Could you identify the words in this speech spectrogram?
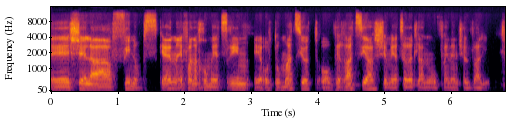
אה, של הפינופס, כן? איפה אנחנו מייצרים אוטומציות או אופרציה שמייצרת לנו financial value.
